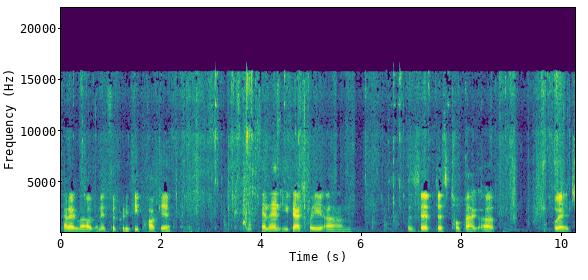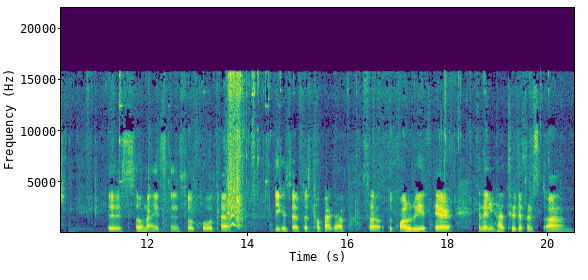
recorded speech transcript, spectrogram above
that I love, and it's a pretty deep pocket. And then you can actually um, zip this tote bag up, which is so nice and so cool that you can zip this tote bag up. So the quality is there, and then you have two different um,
